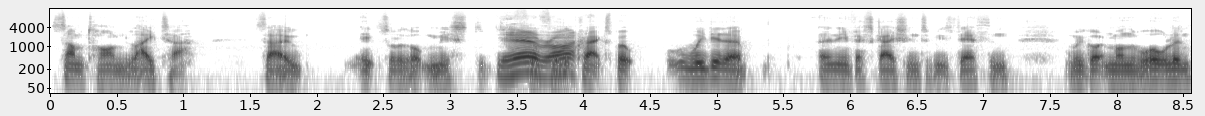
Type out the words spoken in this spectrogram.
sometime later. So it sort of got missed Yeah, through the cracks. But we did a an investigation into his death and, we got him on the wall. And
